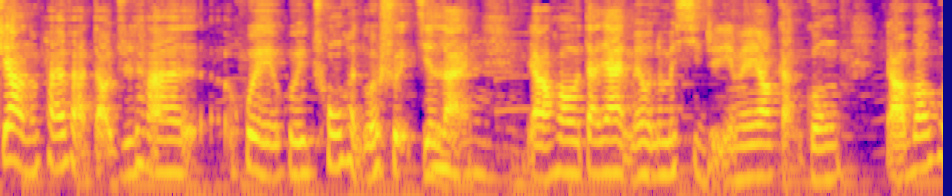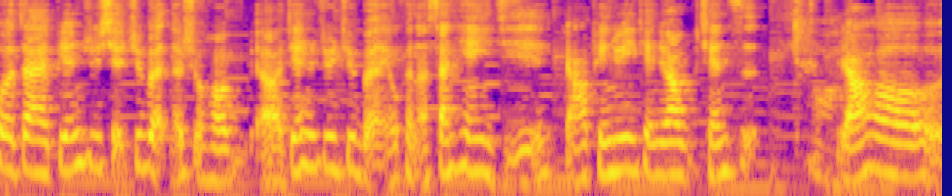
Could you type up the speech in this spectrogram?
这样的拍法导致他会会冲很多水进来，嗯然后大家也没有那么细致，因为要赶工。然后包括在编剧写剧本的时候，呃，电视剧剧本有可能三天一集，然后平均一天就要五千字，然后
